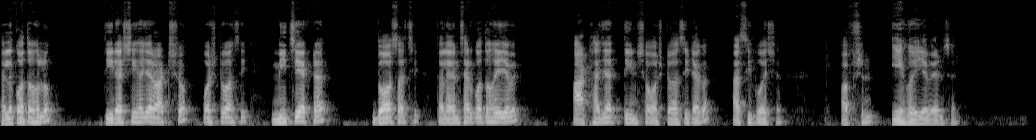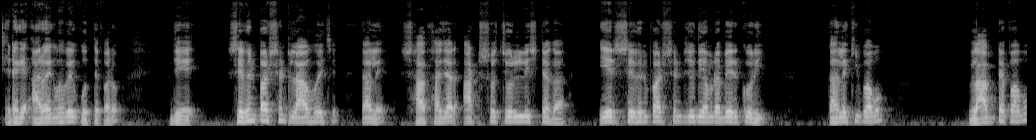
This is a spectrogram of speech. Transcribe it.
তাহলে কত হলো? তিরাশি হাজার আটশো অষ্টআশি। নিচে একটা দশ আছে, তাহলে অ্যান্সার কত হয়ে যাবে? আট হাজার তিনশো অষ্টআশি টাকা, আশি পয়সা। অপশন এ হয়ে যাবে অ্যান্সার এটাকে আরও একভাবেও করতে পারো, যে সেভেন পার্সেন্ট লাভ হয়েছে, তাহলে সাত হাজার আটশো চল্লিশ টাকা এর সেভেন পার্সেন্ট যদি আমরা বের করি, তাহলে কি পাবো? লাভটা পাবো।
